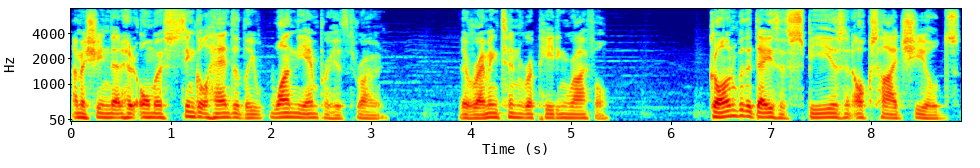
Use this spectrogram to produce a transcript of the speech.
A machine that had almost single handedly won the Emperor his throne the Remington repeating rifle. Gone were the days of spears and ox-hide shields.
